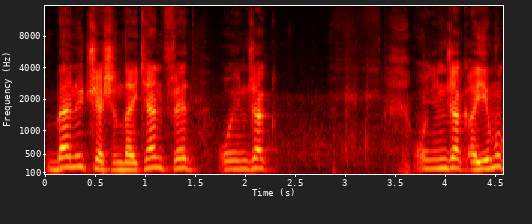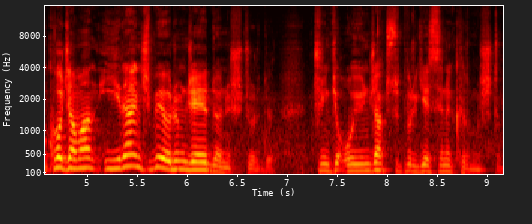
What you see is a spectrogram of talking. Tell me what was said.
ben 3 yaşındayken Fred oyuncak oyuncak ayımı kocaman iğrenç bir örümceğe dönüştürdü. Çünkü oyuncak süpürgesini kırmıştım.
